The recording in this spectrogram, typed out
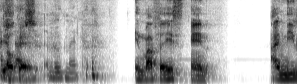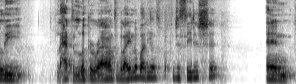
A Okay. shush movement. in my face, and I immediately had to look around to be like, "Ain't nobody else fucking just see this shit." And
